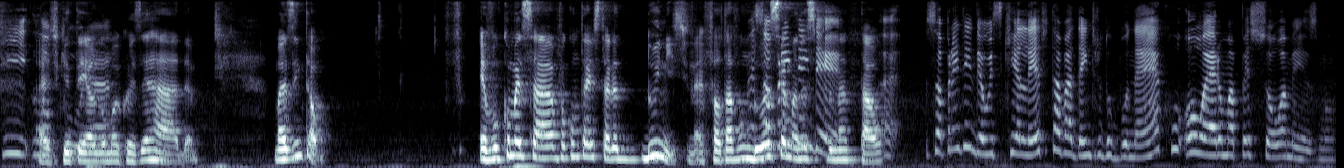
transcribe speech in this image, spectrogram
Que acho que tem alguma coisa errada. Mas então, eu vou começar, vou contar a história do início, né? Faltavam Mas duas semanas entender, pro Natal. Só pra entender, o esqueleto tava dentro do boneco ou era uma pessoa mesmo?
